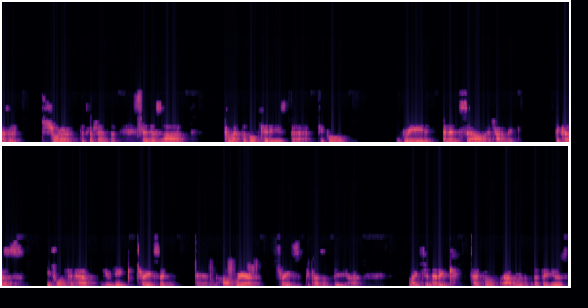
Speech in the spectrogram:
as a shorter description, they're just uh, collectible kitties that people breed and then sell and try to make because each one can have unique traits and and uh, rare traits because of the uh, like genetic type of algorithm that they use.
